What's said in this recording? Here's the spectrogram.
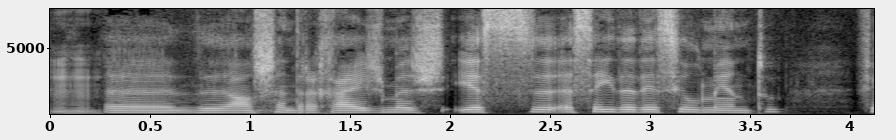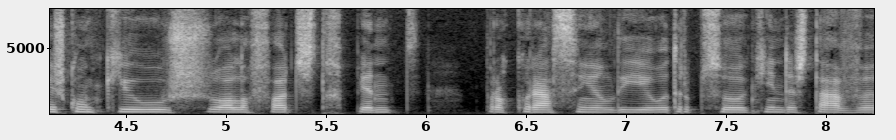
uhum. uh, de Alexandra Reis, mas esse, a saída desse elemento fez com que os holofotes de repente procurassem ali outra pessoa que ainda estava,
